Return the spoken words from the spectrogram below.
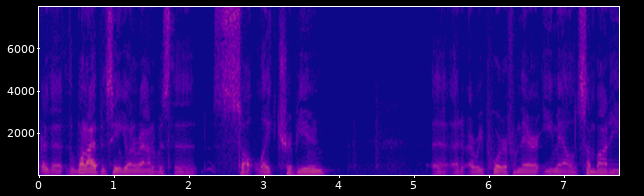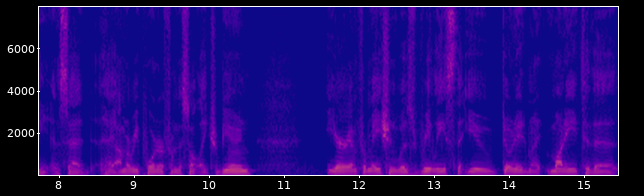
or the, the one I've been seeing going around was the Salt Lake Tribune. A, a, a reporter from there emailed somebody and said, Hey, I'm a reporter from the Salt Lake Tribune. Your information was released that you donated my money to the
